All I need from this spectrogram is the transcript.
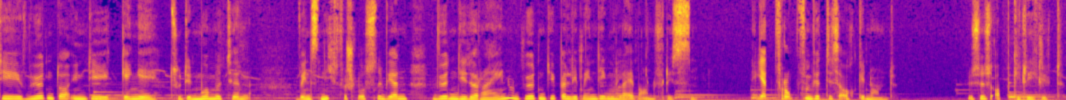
die würden da in die Gänge zu den Murmeltieren, wenn es nicht verschlossen werden, würden die da rein und würden die bei lebendigem Leib anfressen. Erdpfropfen wird das auch genannt. Das ist abgeriegelt.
